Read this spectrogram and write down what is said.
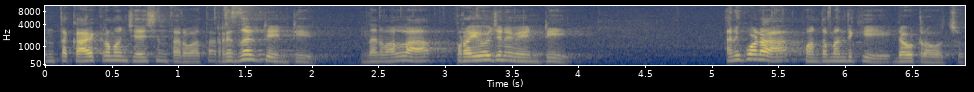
ఇంత కార్యక్రమం చేసిన తర్వాత రిజల్ట్ ఏంటి? దానివల్ల ప్రయోజనం ఏంటి? అని కూడా కొంతమందికి డౌట్ రావచ్చు.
